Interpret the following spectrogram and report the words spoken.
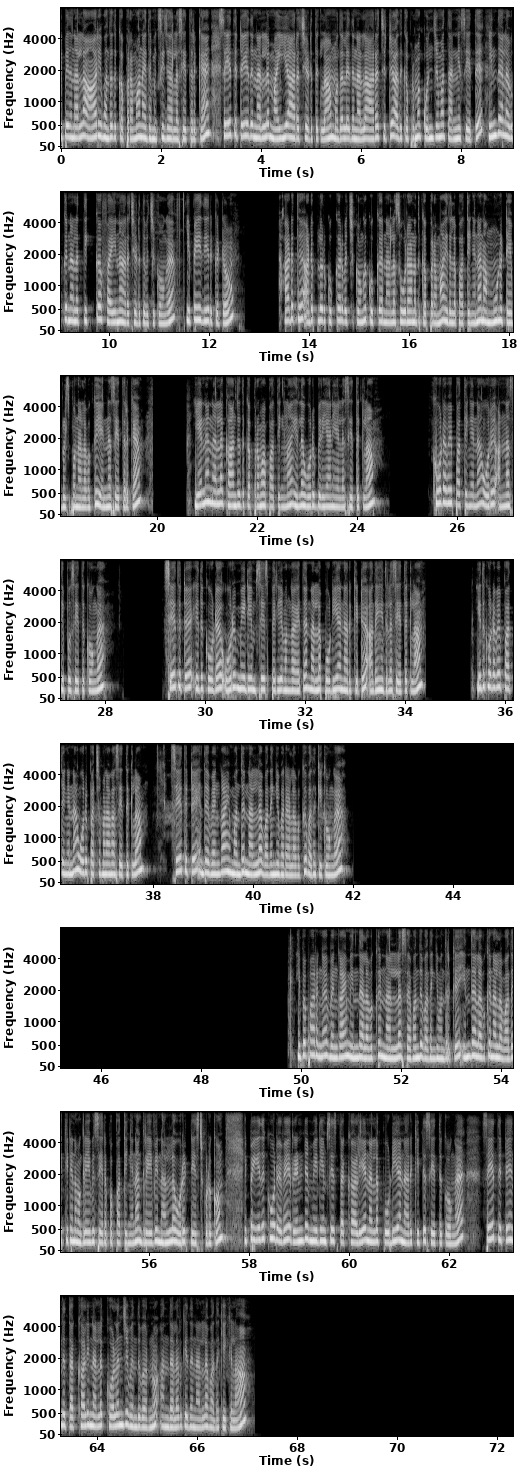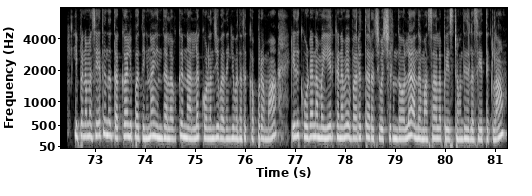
இப்போ இது நல்லா ஆறி வந்ததுக்கப்புறமா நான் இதை மிக்சி ஜாரில் சேர்த்துருக்கேன். சேர்த்துட்டு இது நல்லா மையாக அரைச்சி எடுத்துக்கலாம். முதல்ல இதை நல்லா அரைச்சிட்டு அதுக்கப்புறமா கொஞ்சமாக தண்ணி சேர்த்து இந்த அளவுக்கு நல்லா திக்காக ஃபைனாக அரைச்சி எடுத்து வச்சுக்கோங்க. இப்போ இது இருக்கட்டும். அடுத்து அடுப்பில் ஒரு குக்கர் வச்சுக்கோங்க. குக்கர் நல்லா சூடானதுக்கப்புறமா இதில் பார்த்தீங்கன்னா நான் மூணு டேபிள் ஸ்பூன் அளவுக்கு எண்ணெய் சேர்த்துருக்கேன். எண்ணெய் நல்லா காஞ்சதுக்கப்புறமா பார்த்தீங்கன்னா இதில் ஒரு பிரியாணி எல்லாம் சேர்த்துக்கலாம். கூடவே பார்த்தீங்கன்னா ஒரு அன்னாசிப்பூ சேர்த்துக்கோங்க. சேர்த்துட்டு இது கூட ஒரு மீடியம் சைஸ் பெரிய வெங்காயத்தை நல்லா பொடியாக நறுக்கிட்டு அதையும் இதில் சேர்த்துக்கலாம். இது கூடவே பார்த்தீங்கன்னா ஒரு பச்சை மிளகாய் சேர்த்துக்கலாம். சேர்த்துட்டு இந்த வெங்காயம் வந்து நல்லா வதங்கி வர அளவுக்கு வதக்கிக்கோங்க. இப்போ பாருங்கள் வெங்காயம் இந்த அளவுக்கு நல்லா செவந்து வதங்கி வந்திருக்கு. இந்த அளவுக்கு நல்லா வதக்கிட்டு நம்ம கிரேவி செய்கிறப்ப பார்த்தீங்கன்னா கிரேவி நல்ல ஒரு டேஸ்ட் கொடுக்கும். இப்போ இது கூடவே ரெண்டு மீடியம் சைஸ் தக்காளியை நல்லா பொடியாக நறுக்கிட்டு சேர்த்துக்கோங்க. சேர்த்துட்டு இந்த தக்காளி நல்லா குழஞ்சி வந்து வரணும். அந்த அளவுக்கு இதை நல்லா வதக்கிக்கலாம். இப்போ நம்ம சேர்த்து இந்த தக்காளி பார்த்திங்கன்னா இந்த அளவுக்கு நல்லா குழஞ்சி வதங்கி வந்ததுக்கப்புறமா இது கூட நம்ம ஏற்கனவே வறுத்து அரைச்சி வச்சுருந்தோம்ல அந்த மசாலா பேஸ்ட்டை வந்து இதில் சேர்த்துக்கலாம்.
